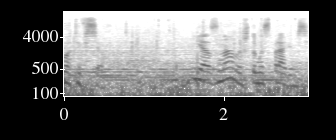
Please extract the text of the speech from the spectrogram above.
Вот и все. Я знала, что мы справимся.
